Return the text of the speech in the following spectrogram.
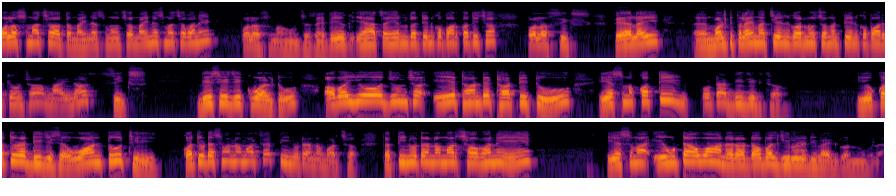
प्लसमा छ त माइनसमा हुन्छ माइनसमा छ भने प्लसमा हुन्छ चाहिँ। त्यही यहाँ चाहिँ हेर्नु त टेनको पावर कति छ? प्लस सिक्स त्यसलाई मल्टिप्लाईमा चेन्ज गर्नु छ भने टेनको पावर के हुन्छ? Minus six this is equal to अब यो जुन छ एट हन्ड्रेड थर्टी टू यसमा कतिवटा डिजिट छ? यो कतिवटा डिजिट छ? वान टू थ्री कतिवटासम्म नम्बर छ? तिनवटा नम्बर छ। त तिनवटा नम्बर छ भने यसमा एउटा वान र डबल जिरोले डिभाइड गर्नु होला।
